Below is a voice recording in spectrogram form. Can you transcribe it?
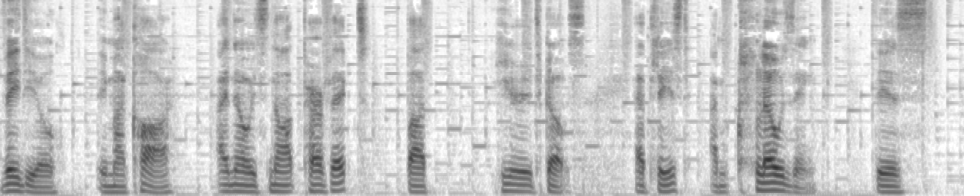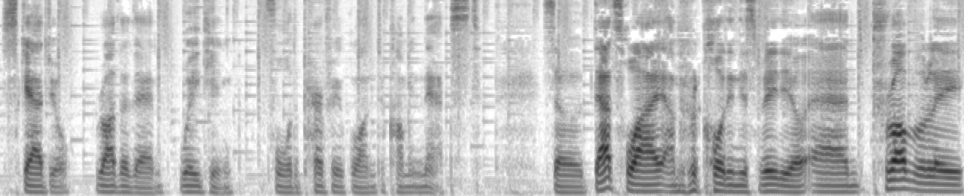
video in my car. I know it's not perfect, but here it goes. At least I'm closing this schedule rather than waiting for the perfect one to come in next. So that's why I'm recording this video and probably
